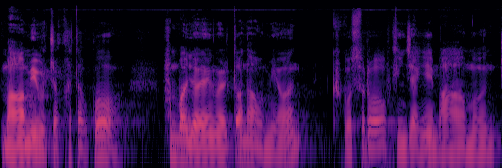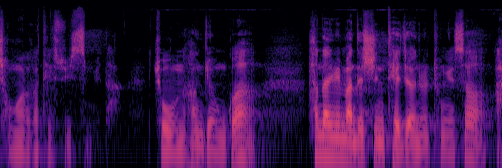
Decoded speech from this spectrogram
마음이 울적하다고 한번 여행을 떠나오면 그곳으로 굉장히 마음은 정화가 될 수 있습니다. 좋은 환경과 하나님이 만드신 대전을 통해서 아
